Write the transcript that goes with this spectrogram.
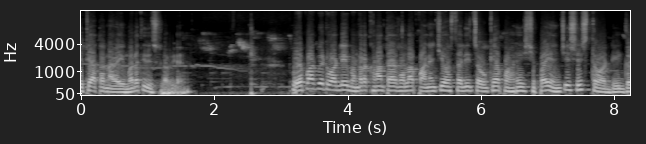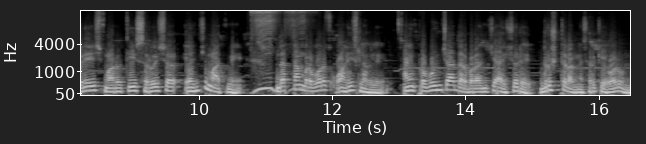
तेथे आता नव्या इमारती दिसू लागल्या. व्यापारपेठ वाढली भंडारखाना तयार झाला पाण्याची व्यवस्था झाली चौक्या पहारे शिपाई यांची शिस्त वाढली गणेश मारुती सर्वेश्वर यांची महात्मे दत्तांबरोबरच वाढीस लागले आणि प्रभूंच्या दरबारांची ऐश्वर्य दृष्ट लागण्यासारखे वाढून.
